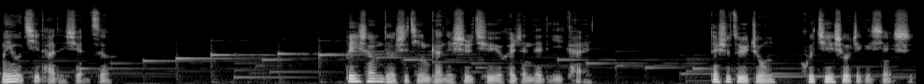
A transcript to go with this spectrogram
没有其他的选择。悲伤的是情感的失去和人的离开，但是最终会接受这个现实，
